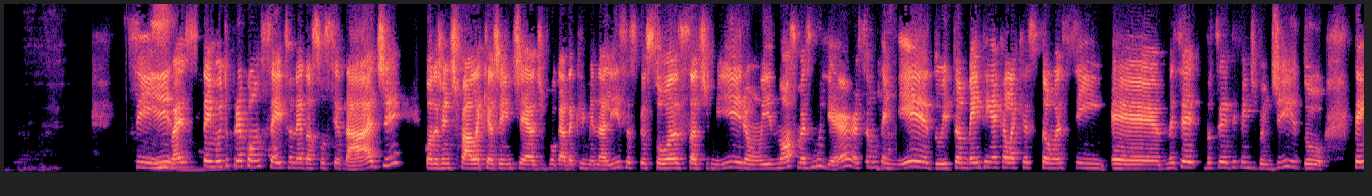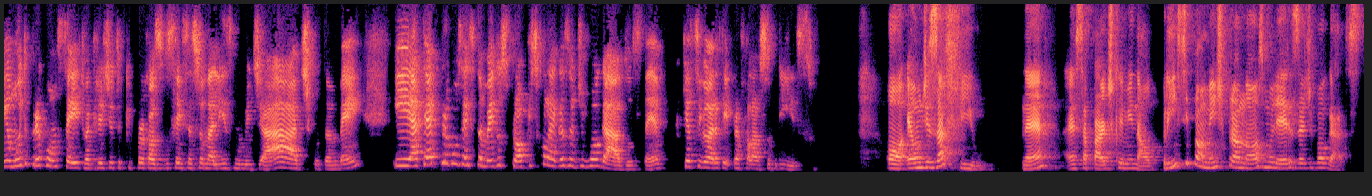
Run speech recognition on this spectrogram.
Sim, e... mas tem muito preconceito, né, da sociedade. Quando a gente fala que a gente é advogada criminalista, as pessoas admiram e, nossa, mas mulher, você não tem medo? E também tem aquela questão assim, é, mas você, você defende bandido? Tem muito preconceito, acredito que por causa do sensacionalismo midiático também, e até preconceito também dos próprios colegas advogados, né? que a senhora tem para falar sobre isso? Ó, é um desafio, né? Essa parte criminal, principalmente para nós mulheres advogadas.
